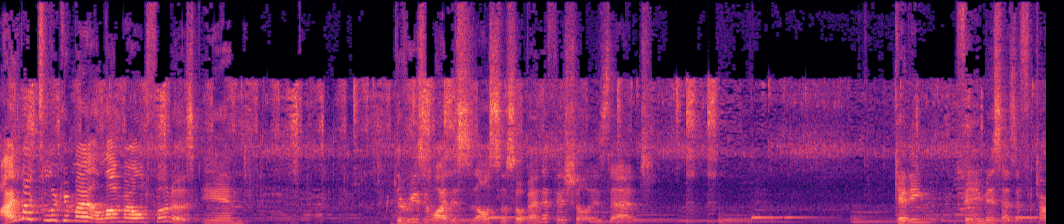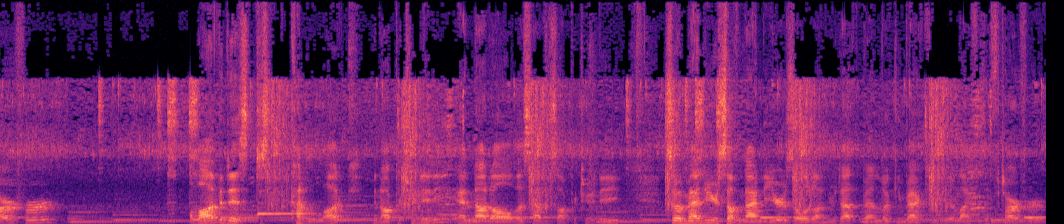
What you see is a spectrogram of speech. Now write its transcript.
I like to look at my a lot of my old photos. And the reason why this is also so beneficial is that getting famous as a photographer, a lot of it is just kind of luck and opportunity, and not all of us have this opportunity. So imagine yourself 90 years old on your deathbed looking back at your life as a photographer.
